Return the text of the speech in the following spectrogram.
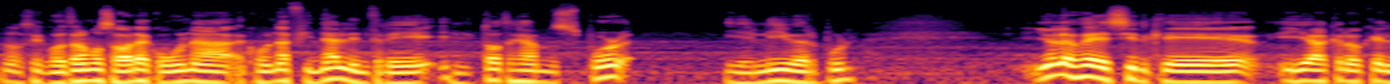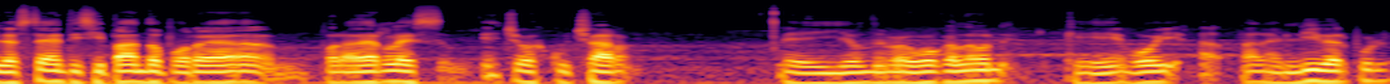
nos encontramos ahora con una, con una final entre el Tottenham Spur y el Liverpool. Yo les voy a decir que, y ya creo que lo estoy anticipando por, eh, por haberles hecho escuchar eh, You'll Never Walk Alone, que voy para el Liverpool,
